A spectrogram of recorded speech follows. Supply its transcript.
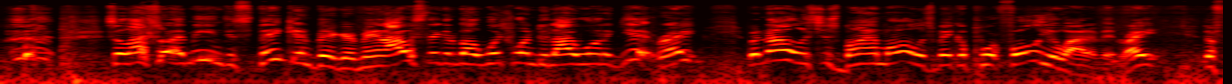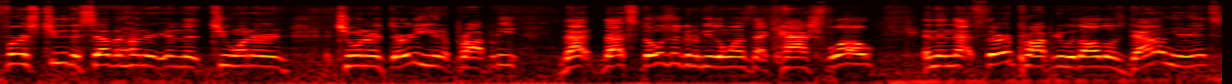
so that's what I mean, just thinking bigger, man. I was thinking about which one did I want to get, right? But now let's just buy them all. Let's make a portfolio out of it, right? The first two, the 700 and the 200, 230 unit property, that that's those are going to be the ones that cash flow. And then that third property with all those down units,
